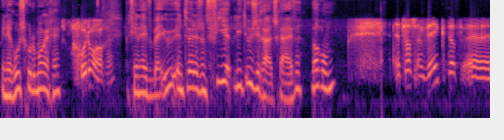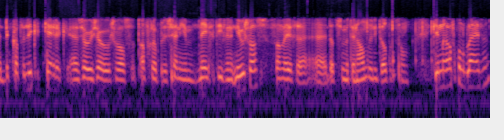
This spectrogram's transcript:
Meneer Roes, goedemorgen. Goedemorgen. Ik begin even bij u. In 2004 liet u zich uitschrijven. Waarom? Het was een week dat uh, de katholieke kerk uh, sowieso, zoals het afgelopen decennium, negatief in het nieuws was. Vanwege uh, dat ze met hun handen niet altijd van kinderen af konden blijven.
